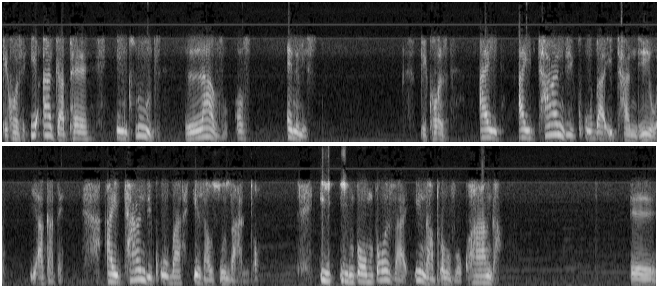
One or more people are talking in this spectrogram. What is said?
Because i-agape includes love of enemies. Because ayithandi kuba ithandiwe iagape ayithandi kuba izawuzuza nto impompoza ingaprovokwanga eh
